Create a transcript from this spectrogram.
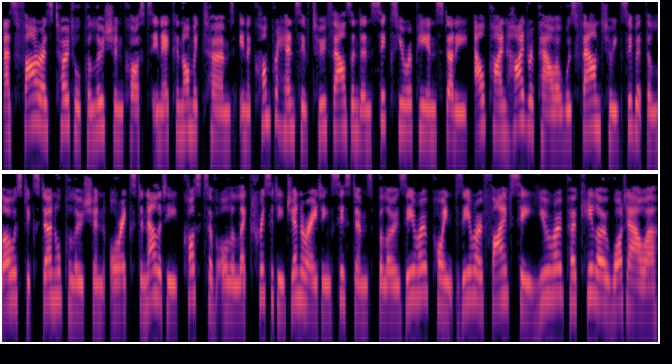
As far as total pollution costs in economic terms, in a comprehensive 2006 European study, alpine hydropower was found to exhibit the lowest external pollution, or externality, costs of all electricity generating systems, below 0.05 C euro per kilowatt-hour.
